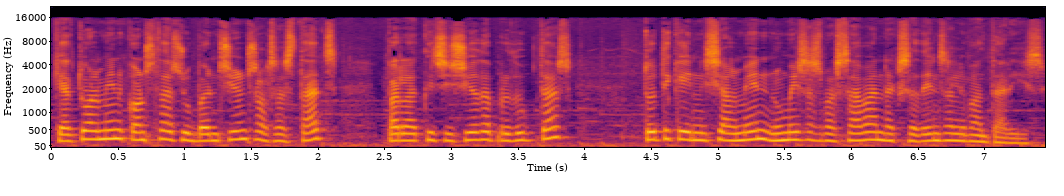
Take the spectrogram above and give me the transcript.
que actualment consta de subvencions als estats per l'adquisició de productes, tot i que inicialment només es basava en excedents alimentaris.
